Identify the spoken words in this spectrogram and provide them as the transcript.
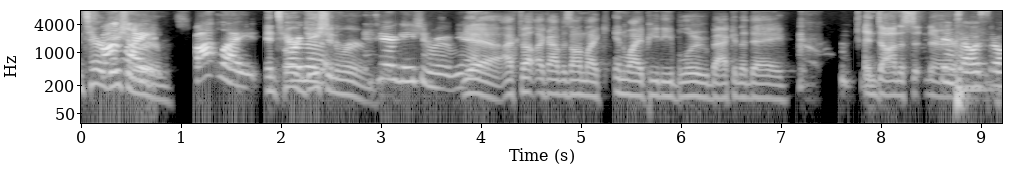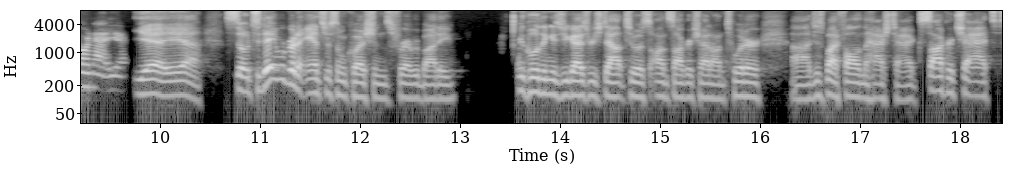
interrogation spotlight, room spotlight interrogation room interrogation room yeah yeah i felt like i was on like nypd blue back in the day and Donna's sitting there. Since I was throwing at you. Yeah, yeah, yeah. So today we're going to answer some questions for everybody. The cool thing is you guys reached out to us on Soccer Chat on Twitter uh, just by following the hashtag Soccer Chat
